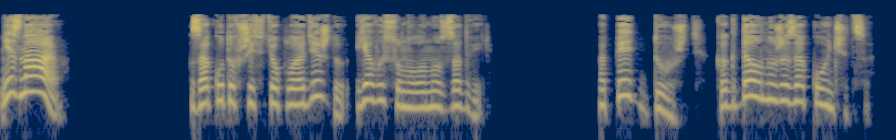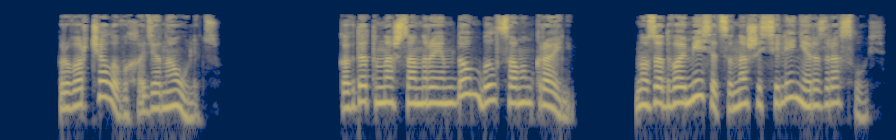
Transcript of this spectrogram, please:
«Не знаю». Закутавшись в теплую одежду, я высунула нос за дверь. «Опять дождь. Когда он уже закончится?» — проворчала, выходя на улицу. Когда-то наш Санрейм дом был самым крайним, но за два месяца наше селение разрослось.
